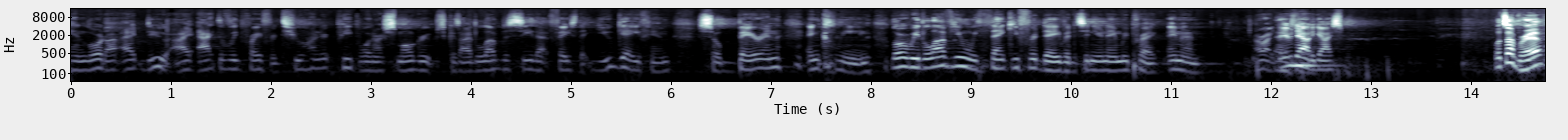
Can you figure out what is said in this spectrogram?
And Lord, I, I, do. I actively pray for 200 people in our small groups because I'd love to see that face that you gave him so barren and clean. Lord, we love you and we thank you for David. It's in your name we pray. Amen. All right, David Dowdy, guys. What's up, Rev?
